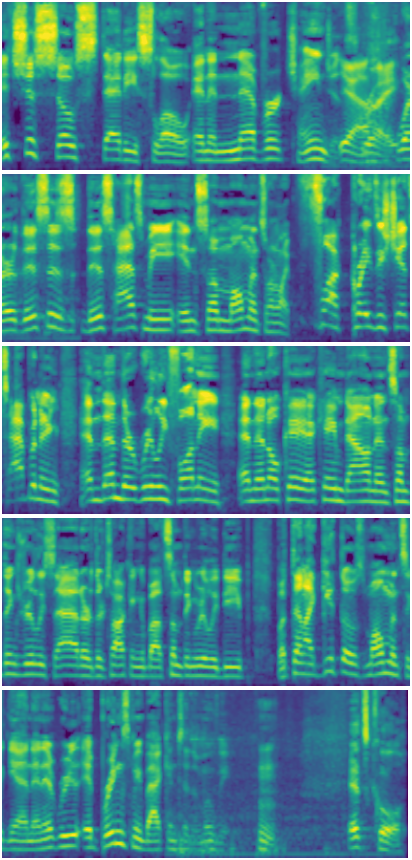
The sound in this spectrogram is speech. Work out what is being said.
it's just so steady slow and it never changes. Yeah. Right. Where this is this has me in some moments where I'm like, fuck, crazy shit's happening and then they're really funny and then okay, I came down and something's really sad or they're talking about something really deep, but then I get those moments again and it re- it brings me back into the movie. Hmm. It's cool.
